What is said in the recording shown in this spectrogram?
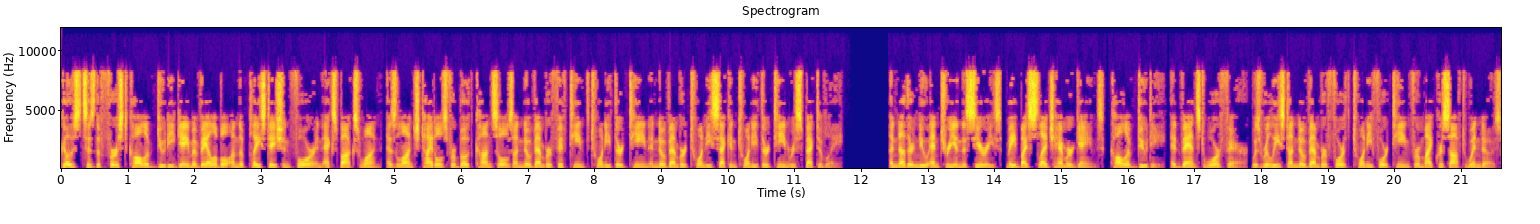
Ghosts is the first Call of Duty game available on the PlayStation 4 and Xbox One, as launch titles for both consoles on November 15, 2013 and November 22, 2013 respectively. Another new entry in the series, made by Sledgehammer Games, Call of Duty, Advanced Warfare, was released on November 4, 2014 for Microsoft Windows,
